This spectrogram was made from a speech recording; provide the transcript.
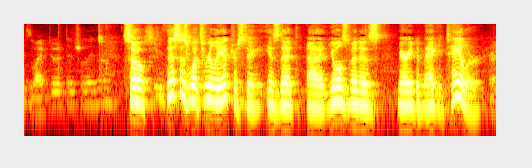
his wife do it digitally though? So this is what's really interesting is that uh, Uelsmann is married to Maggie Taylor, Right.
